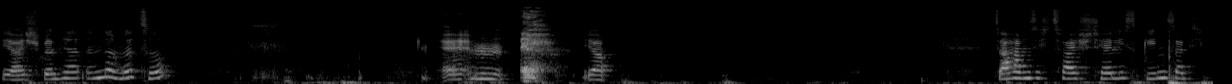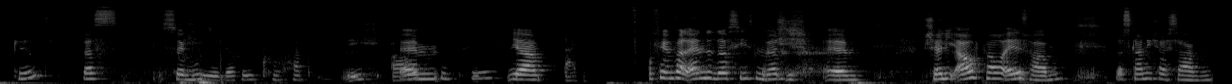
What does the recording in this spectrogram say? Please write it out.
ja, ich bin hier in der Mitte. Ähm, ja. Da haben sich zwei Shellys gegenseitig gekillt. Das ist sehr gut. Okay, der Rico hat mich auch Ähm, gekillt. Ja, Nein. auf jeden Fall Ende der Season werde ich ähm, Shelly auf Power 11 haben. Das kann ich euch sagen.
